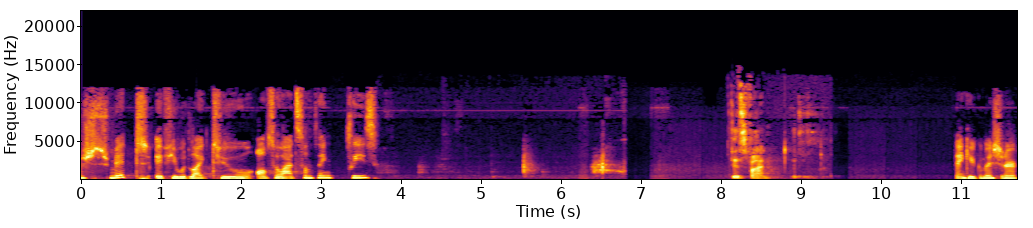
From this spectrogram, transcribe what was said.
Schmit, if you would like to also add something, please. It's fine. Thank you, Commissioner.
